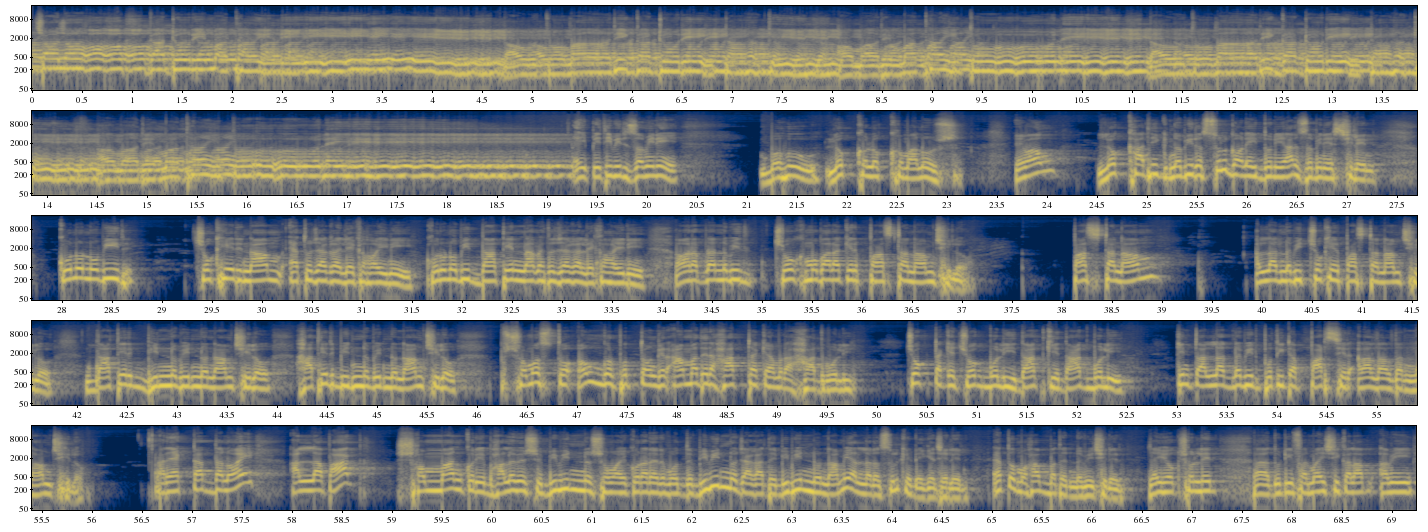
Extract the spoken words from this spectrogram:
চলো গাটুরি মাথায় নিয়ে তাও তোমারি কাটুরিটাকে আমার মাথায় তুলে। তাও তোমারি কাটুরিটাকে আমার মাথায় তুলে। এই পৃথিবীর জমিনে বহু লক্ষ লক্ষ মানুষ এবং লক্ষাধিক নবী রসুলগণ এই দুনিয়ার জমিনে এসেছিলেন। কোনো নবীর চোখের নাম এত জায়গায় লেখা হয়নি। কোনো নবীর দাঁতের নাম এত জায়গায় লেখা হয়নি। আমার আপনার নবীর চোখ মোবারকের পাঁচটা নাম ছিল। পাঁচটা নাম, আল্লাহর নবীর চোখের পাঁচটা নাম ছিল। দাঁতের ভিন্ন ভিন্ন নাম ছিল, হাতের ভিন্ন ভিন্ন নাম ছিল। সমস্ত অঙ্গ প্রত্যঙ্গের আমাদের হাতটাকে আমরা হাত বলি। চোখটাকে চোখ বলি, দাঁতকে দাঁত বলি। কিন্তু আল্লাহ নবীর প্রতিটা পার্টসের আলাদা আলাদা নাম ছিল। আর একটা আধটা নয়, আল্লাহ পাক সম্মান করে ভালোবেসে বিভিন্ন সময় কোরআনের মধ্যে বিভিন্ন জায়গাতে বিভিন্ন নামে আল্লাহ রসুলকে ডেকেছিলেন। এত মহাব্বাতের নবী ছিলেন। যাই হোক, শুনলেন দুটি ফরমাইশি কালাম। আমি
